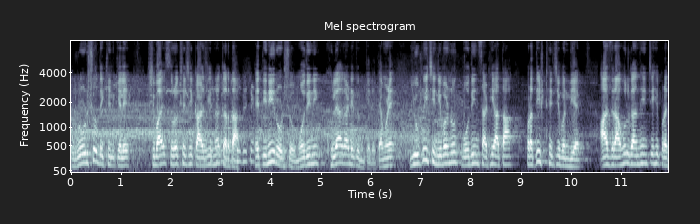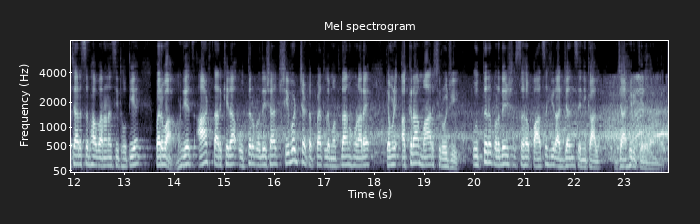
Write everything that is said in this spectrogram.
रोड शो देखील केले. शिवाय सुरक्षेची काळजी न करता हे तिन्ही रोड शो मोदींनी खुल्या गाडीतून केले. त्यामुळे युपीची निवडणूक मोदींसाठी आता प्रतिष्ठेची बनली आहे. आज राहुल गांधींची ही प्रचार सभा वाराणसीत होतीये. परवा म्हणजेच आठ तारखेला उत्तर प्रदेशात शेवटच्या टप्प्यातलं मतदान होणार आहे. त्यामुळे अकरा मार्च रोजी उत्तर प्रदेशसह पाचही राज्यांचे निकाल जाहीर केले जाणार आहेत.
